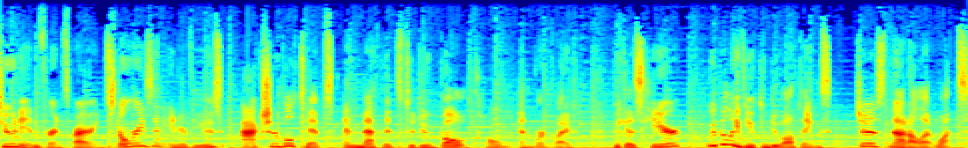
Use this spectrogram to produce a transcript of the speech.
Tune in for inspiring stories and interviews, actionable tips, and methods to do both home and work life. Because here, we believe you can do all things, just not all at once.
